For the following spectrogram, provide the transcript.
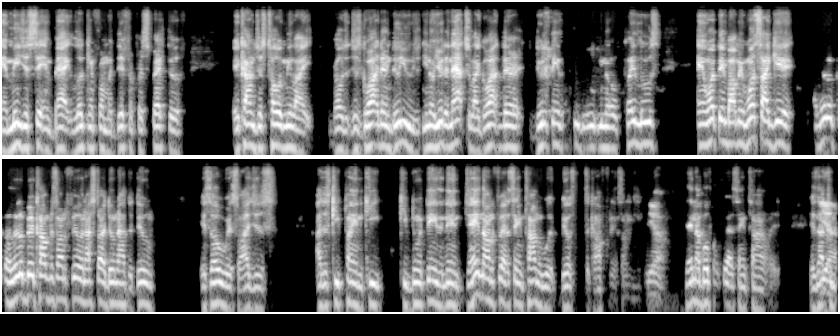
and me just sitting back looking from a different perspective. It kind of just told me like, bro, just go out there and do you. You know, you're the natural. Like, go out there, do the things that you do. You know, play loose. And one thing about me, once I get a little a little bit of confidence on the field and I start doing what I have to do, it's over with. So I just I just keep playing and keep keep doing things. And then James on the field at the same time is what builds the confidence on me. Yeah. They're not both on the field at the same time. It's not Yeah. too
